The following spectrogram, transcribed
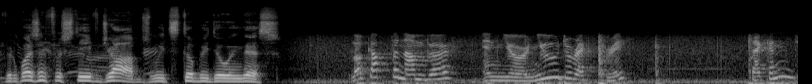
if it wasn't for Steve Jobs, we'd still be doing this. Look up the number in your new directory. Second,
